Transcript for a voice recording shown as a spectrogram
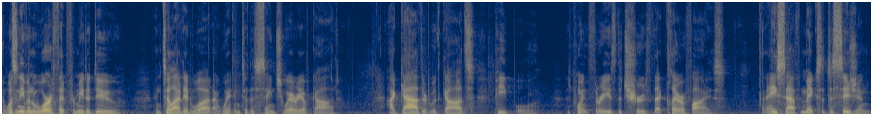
It wasn't even worth it for me to do until I did what? I went into the sanctuary of God. I gathered with God's people. Point three is the truth that clarifies. And Asaph makes a decision.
